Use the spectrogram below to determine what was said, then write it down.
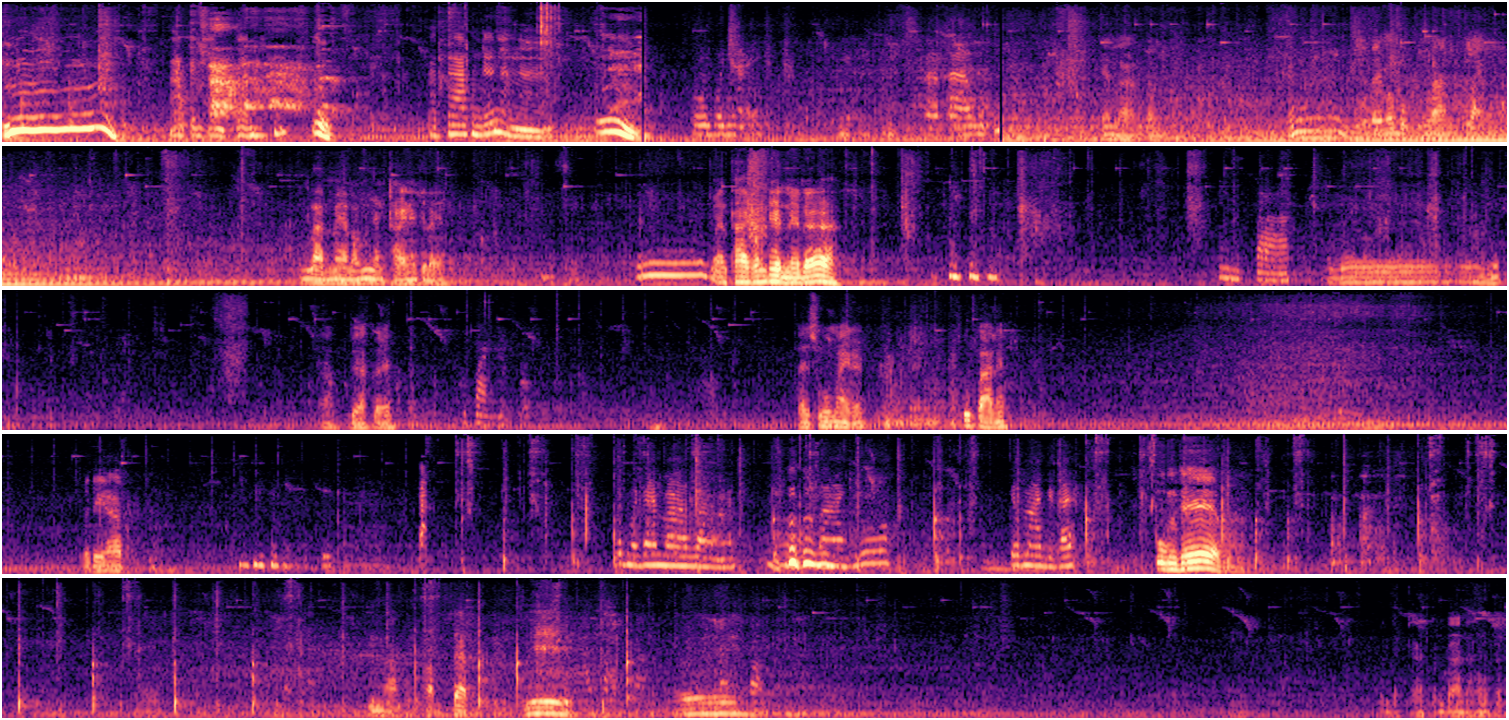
อืมมาเป็นตอนตอนอืมตาตาคนเด้อนั่นน่ะอืมโอ้บ่ใหญ่ปลาขาวแน่นร้านกันอืมอะไรมาบุกถึงร้านร้านร้านแม่เรามีอย่างขายในจะได้อืมแม่ถ่ายคอนเทนต์เนี่ยเด้อปลาอืมเอาเลือกเลยปลาใส่ชูใหม่เลยชูป่าเนี่ยสวัสดีครับก็ไม่ได้มาหวังนะมาอยู่จะมาอยู่ได้กรุงเทพที่มาของความ แซ่บนี่เอ้ยบรรยากาศบ้านๆเราครับ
